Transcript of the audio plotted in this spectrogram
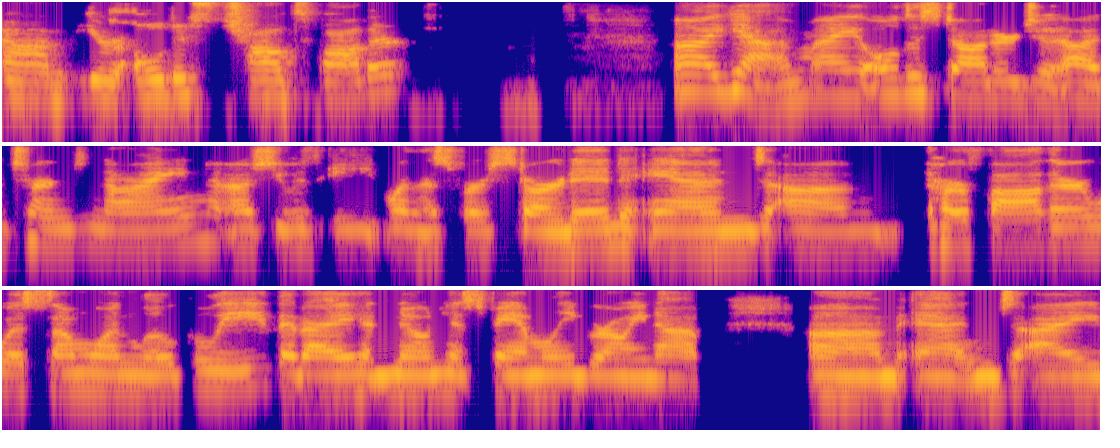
um, your oldest child's father uh, yeah, my oldest daughter uh, turned nine. Uh, she was eight when this first started, and um, her father was someone locally that I had known his family growing up. Um, and I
